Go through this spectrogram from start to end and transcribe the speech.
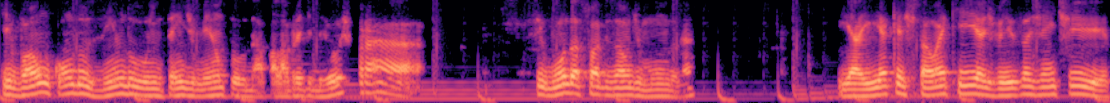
que vão conduzindo o entendimento da palavra de Deus para segundo a sua visão de mundo, né? E aí a questão é que às vezes a gente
